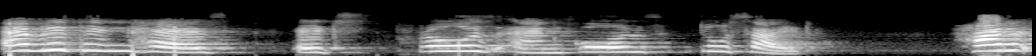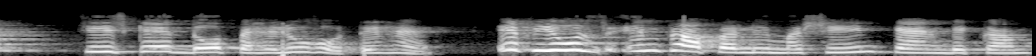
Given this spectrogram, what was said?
Everything has its pros and cons two side हर चीज़ के दो पहलू होते हैं। If use improperly machine can become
